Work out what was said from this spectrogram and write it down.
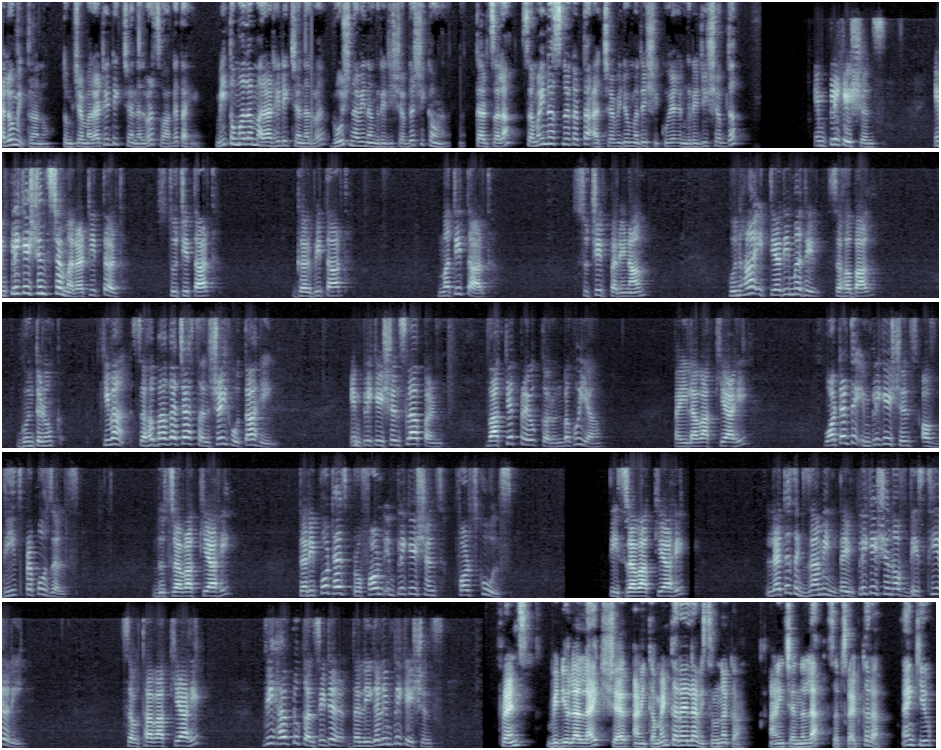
Hello मित्रांनो तुमच्या Marathi Dick चॅनलवर स्वागत आहे. मी तुम्हाला मराठी डिक चॅनलवर रोज नवीन अंग्रेजी शब्द शिकवणार. तर चला समय नसणं करता आजच्या व्हिडिओमध्ये शिकूया इंग्रजी शब्द. इम्प्लिकेशन्स इम्प्लिकेशन्सच्या मराठीत अर्थ सूचितार्थ गर्भितार्थ मतितार्थ सूचित परिणाम गुन्हा इत्यादीमधील सहभाग गुंतवणूक किंवा सहभागाचा संशय होत आहे. इम्प्लिकेशन्सला आपण वाक्यात प्रयोग करून बघूया. पहिला वाक्य आहे what are the implications of these proposals दुसरा वाक्य आहे the report has profound implications for schools तिसरा वाक्य आहे let us examine the implication of this theory चौथा वाक्य आहे we have to consider the legal implications friends व्हिडिओला लाईक शेअर आणि कमेंट करायला विसरू नका. आणि चॅनलला सबस्क्राईब करा. थँक्यू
